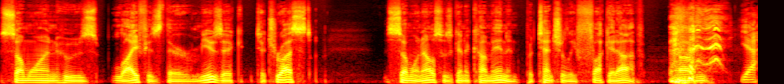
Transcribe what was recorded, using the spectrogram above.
someone whose life is their music to trust someone else who's going to come in and potentially fuck it up? Um, Yeah.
